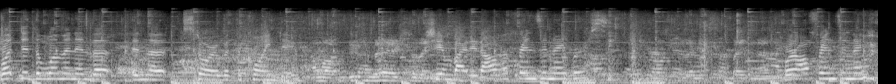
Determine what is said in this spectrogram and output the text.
What did the woman in the in the story with the coin do? I'm gonna do some eggs so they She invited all her friends and neighbors. We're all friends and neighbors.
